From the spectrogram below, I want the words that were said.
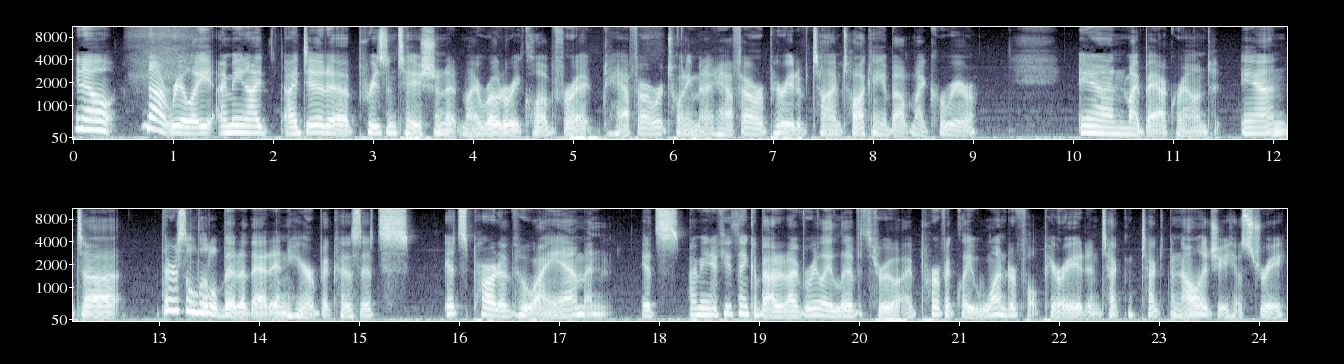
You know, not really. I mean, I I did a presentation at my Rotary Club for a half hour, 20 minute, half hour period of time talking about my career and my background. And uh, there's a little bit of that in here because it's it's part of who I am and it's I mean, if you think about it, I've really lived through a perfectly wonderful period in tech, technology history.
